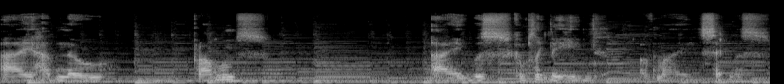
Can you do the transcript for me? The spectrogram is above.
I had no problems, I was completely healed of my sickness.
